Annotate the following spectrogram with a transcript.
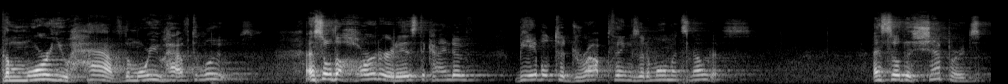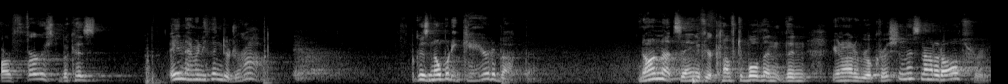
the more you have, the more you have to lose. And so the harder it is to kind of be able to drop things at a moment's notice. And so the shepherds are first because they didn't have anything to drop, because nobody cared about them. No, I'm not saying if you're comfortable, then, then you're not a real Christian. That's not at all true.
